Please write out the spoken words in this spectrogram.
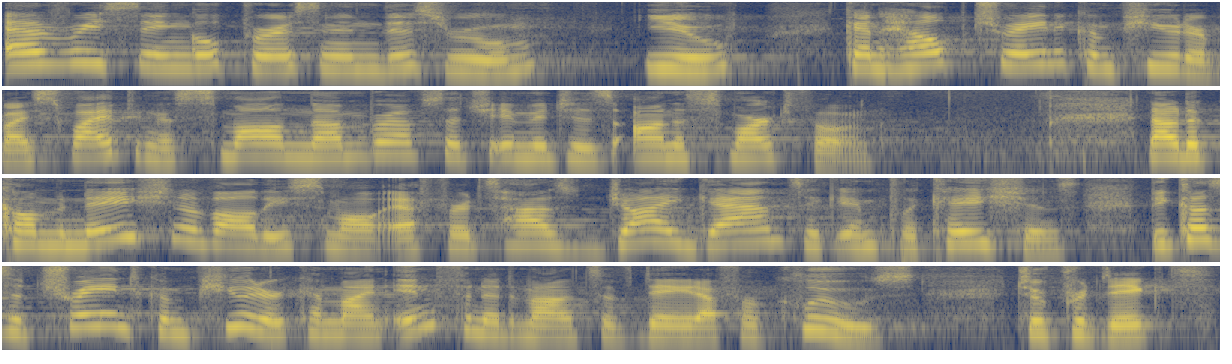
Every single person in this room, you, can help train a computer by swiping a small number of such images on a smartphone. Now, the combination of all these small efforts has gigantic implications because a trained computer can mine infinite amounts of data for clues to predict,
